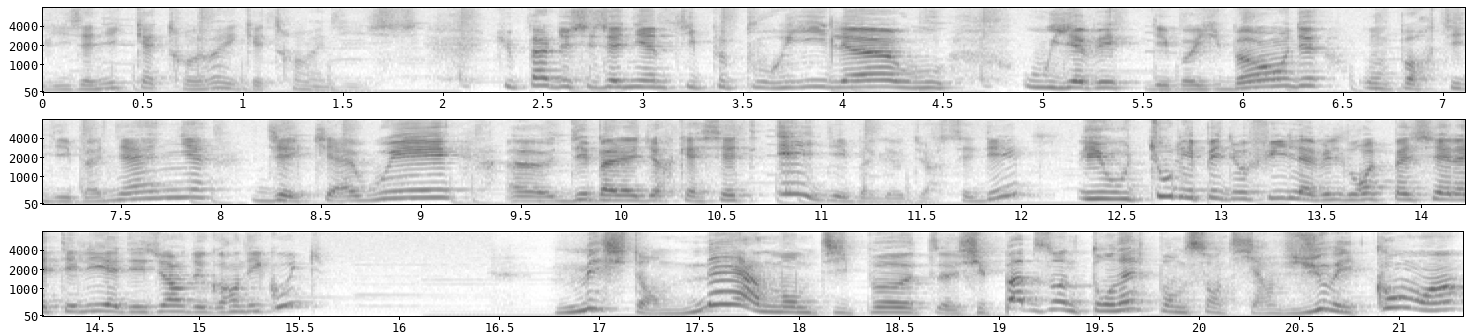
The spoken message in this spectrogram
Les années 80 et 90. Tu parles de ces années un petit peu pourries là où il y avait des boys bands, on portait des bananes, des kawaii, euh, des baladeurs cassettes et des baladeurs CD, et où tous les pédophiles avaient le droit de passer à la télé à des heures de grande écoute. Mais je t'emmerde mon petit pote, j'ai pas besoin de ton aide pour me sentir vieux et con hein.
